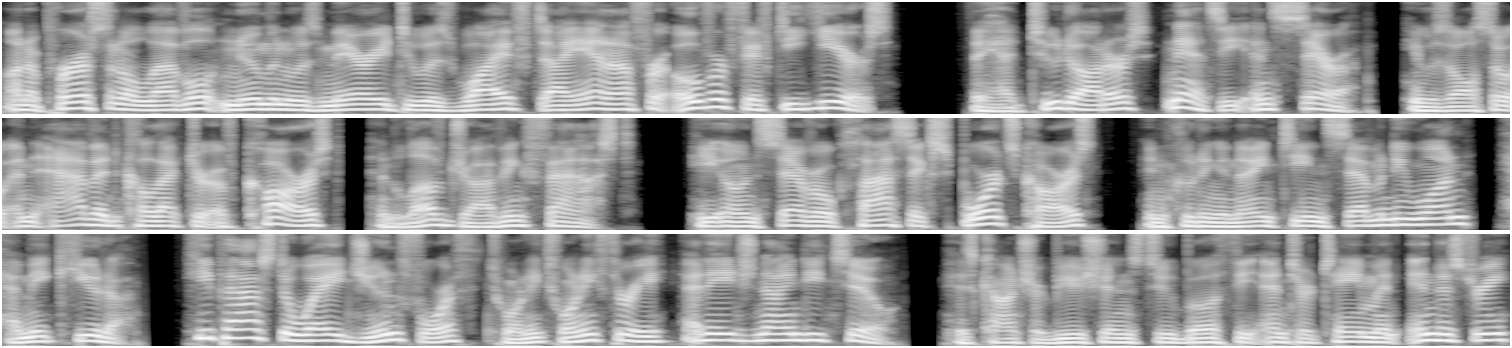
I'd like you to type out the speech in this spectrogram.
On a personal level, Newman was married to his wife, Diana, for over 50 years. They had two daughters, Nancy and Sarah. He was also an avid collector of cars and loved driving fast. He owned several classic sports cars, including a 1971 Hemi Cuda. He passed away June 4, 2023, at age 92. His contributions to both the entertainment industry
